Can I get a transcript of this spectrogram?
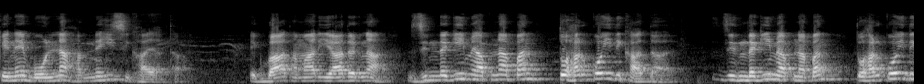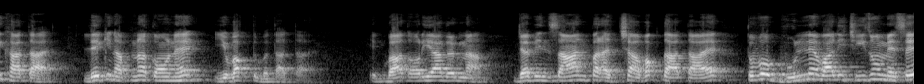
कि नहीं बोलना हमने ही सिखाया था। एक बात हमारी याद रखना, ज़िंदगी में अपनापन तो हर कोई दिखाता है। ज़िंदगी में अपनापन तो हर कोई दिखाता है, लेकिन अपना कौन है, ये वक्त बताता है। एक बात और याद रखना, जब इंसान पर अच्छा वक्त आता है तो वो भूलने वाली चीज़ों में से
